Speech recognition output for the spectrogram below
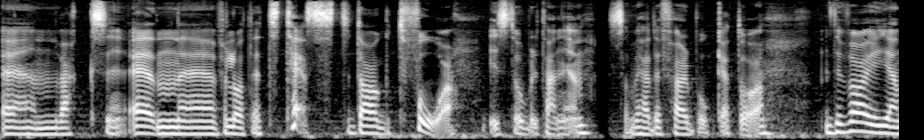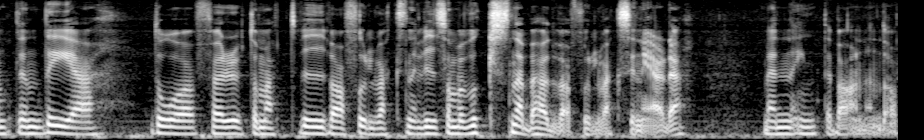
en vaccin, en, uh, förlåt, ett test dag två i Storbritannien som vi hade förbokat då. Det var ju egentligen det då förutom att vi var fullvaccinerade, vi som var vuxna behövde vara fullvaccinerade, men inte barnen då.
